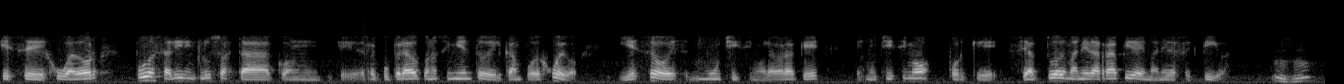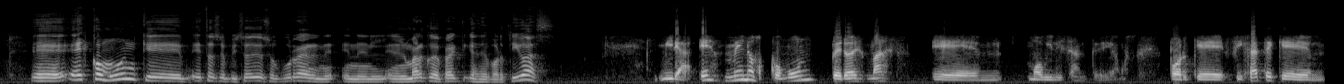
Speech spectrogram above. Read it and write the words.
ese jugador pudo salir incluso hasta con eh, recuperado conocimiento del campo de juego. Y eso es muchísimo, la verdad que es muchísimo porque se actúa de manera rápida y de manera efectiva. Eh, ¿Es común que estos episodios ocurran en, el, en el marco de prácticas deportivas? Mira, es menos común, pero es más eh, movilizante, digamos. Porque fíjate que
